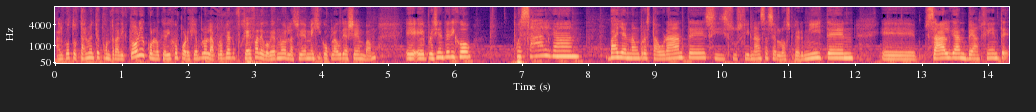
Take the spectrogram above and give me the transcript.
algo totalmente contradictorio con lo que dijo, por ejemplo, la propia jefa de gobierno de la Ciudad de México, Claudia Sheinbaum. Eh, el presidente dijo, pues salgan, vayan a un restaurante, si sus finanzas se los permiten, salgan, vean gente.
